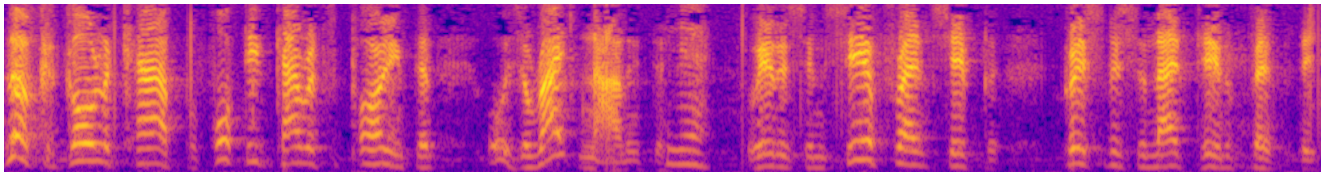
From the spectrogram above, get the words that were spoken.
Look, a gold cap, 14 carats a point, and oh, it's a writing on it. Yeah. We're a sincere friendship, Christmas of 1950.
